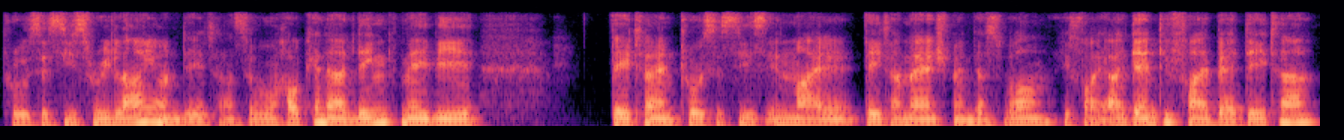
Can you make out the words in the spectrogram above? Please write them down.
processes rely on data. So how can I link maybe data and processes in my data management as well? If I identify bad data,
